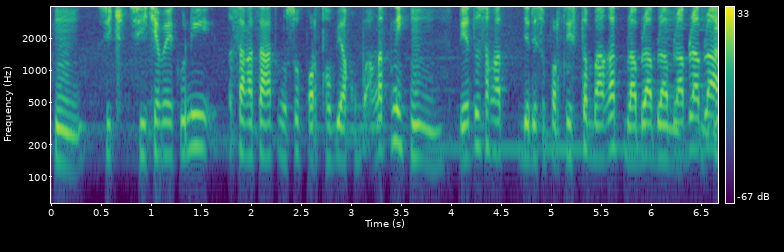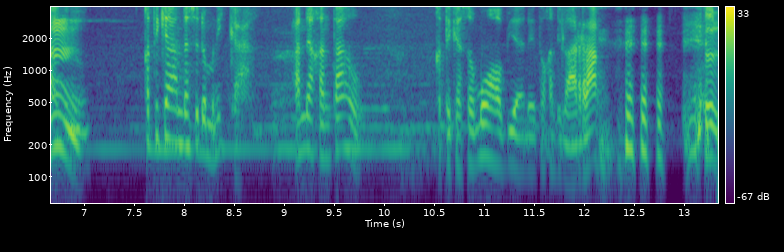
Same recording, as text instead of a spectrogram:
Hmm. si si cewekku nih sangat-sangat nge-support hobi aku banget nih Hmm. dia tuh sangat jadi support system banget bla bla bla bla bla bla Hmm. ketika anda sudah menikah anda akan tahu ketika semua hobi anda itu akan dilarang Betul.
